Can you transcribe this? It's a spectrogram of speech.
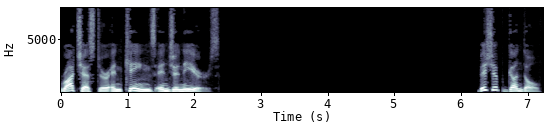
Rochester and King's Engineers Bishop Gundulph,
